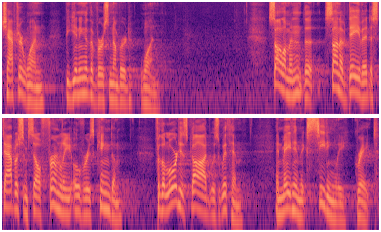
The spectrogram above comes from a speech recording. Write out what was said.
chapter 1, beginning of the verse numbered 1. Solomon, the son of David, established himself firmly over his kingdom for the Lord his God was with him and made him exceedingly great.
